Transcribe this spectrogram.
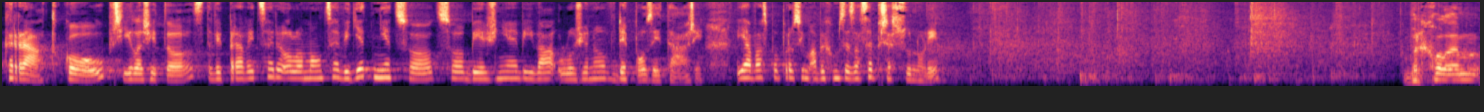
krátkou příležitost vypravit se do Olomouce, vidět něco, co běžně bývá uloženo v depozitáři. Já vás poprosím, abychom se zase přesunuli. Vrcholem e,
